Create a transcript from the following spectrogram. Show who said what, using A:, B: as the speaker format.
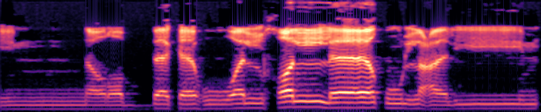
A: إِنَّ رَبَّكَ هُوَ الْخَلَّاقُ الْعَلِيمُ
